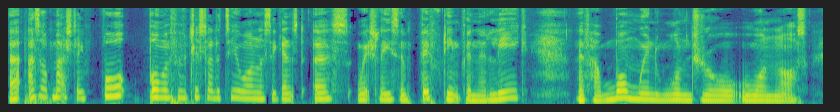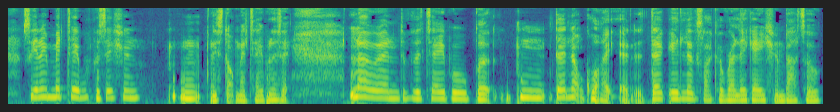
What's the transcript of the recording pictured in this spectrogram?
Uh, as of match day four, Bournemouth have just had a 2-1 loss against us, which leaves them 15th in the league. They've had one win, one draw, one loss. So, you know, mid-table position, mm, it's not mid-table, is it? Low end of the table, but mm, they're not quite. It looks like a relegation battle.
